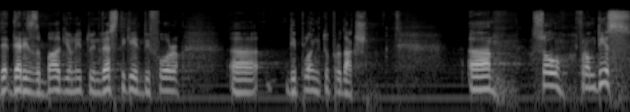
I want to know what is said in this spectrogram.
th there is a bug you need to investigate before uh, deploying to production. Uh, so from this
